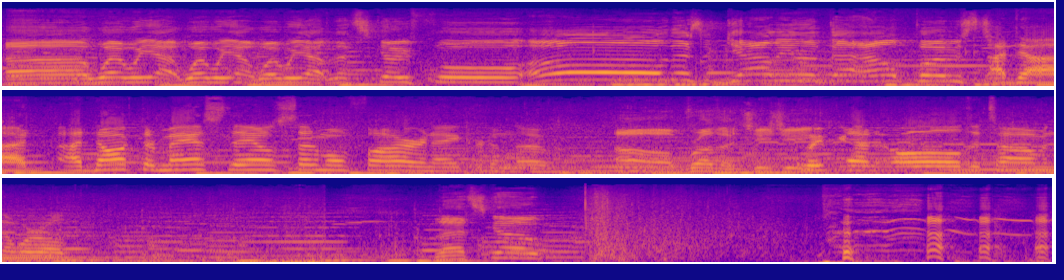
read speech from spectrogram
Uh, where we at? Where we at? Where we at? Let's go for. Oh, there's a galleon at the outpost. I died. I knocked their mast down, set them on fire, and anchored them, though. Oh, brother, GG. We've got all the time in the world. Let's go.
